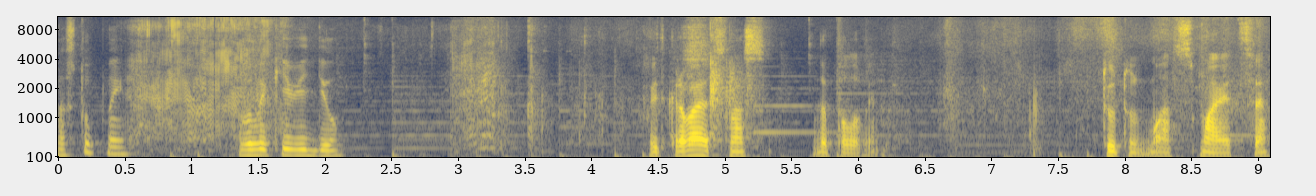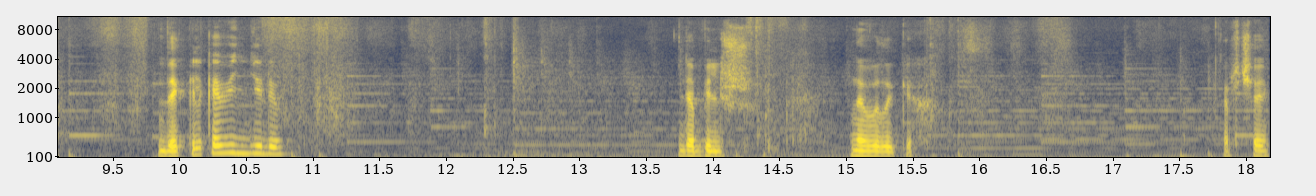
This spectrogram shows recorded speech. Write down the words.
Наступний великий відділ. Відкривається у нас до половини. Тут у нас мається декілька відділів для більш невеликих речей.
